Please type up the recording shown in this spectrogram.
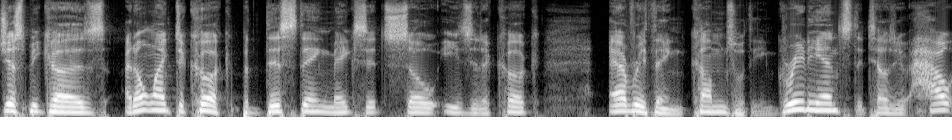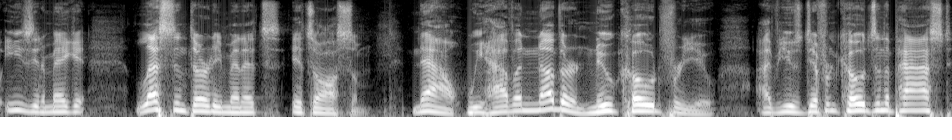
just because I don't like to cook, but this thing makes it so easy to cook. Everything comes with the ingredients, it tells you how easy to make it. Less than 30 minutes. It's awesome. Now, we have another new code for you. I've used different codes in the past.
